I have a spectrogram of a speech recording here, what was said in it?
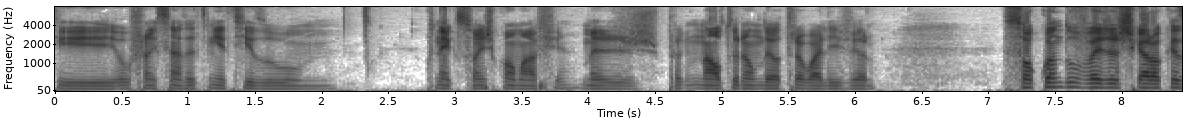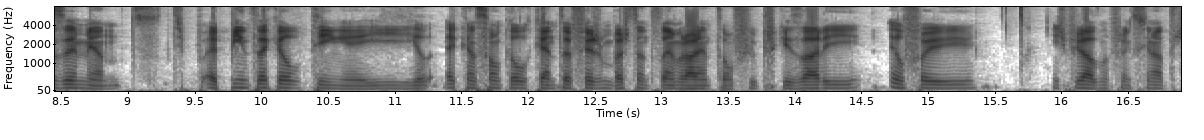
que o Frank Sinatra tinha tido hum, conexões com a máfia, mas na altura não deu o trabalho de ver. Só quando o vejo a chegar ao casamento, tipo, a pinta que ele tinha e a canção que ele canta fez-me bastante lembrar, então fui pesquisar e ele foi inspirado no Frank Sinatra,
